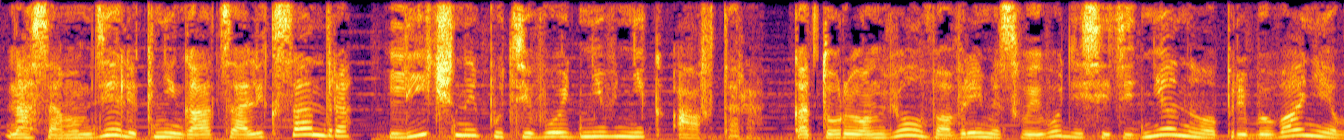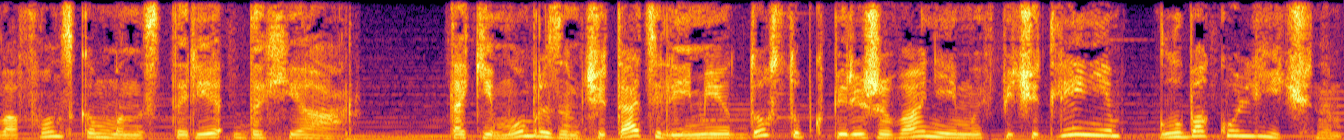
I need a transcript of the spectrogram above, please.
На самом деле книга отца Александра – личный путевой дневник автора, который он вел во время своего десятидневного пребывания в Афонском монастыре Дахиар. Таким образом, читатели имеют доступ к переживаниям и впечатлениям глубоко личным,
